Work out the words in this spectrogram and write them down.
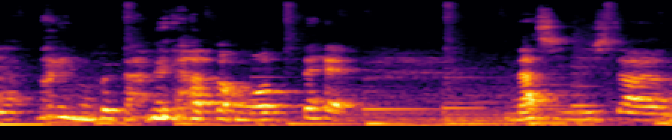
やっぱりもうダメだと思ってなしにした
